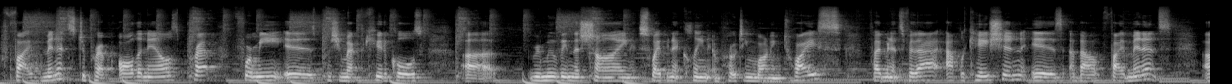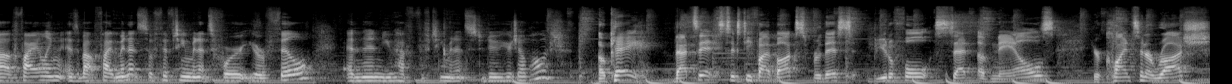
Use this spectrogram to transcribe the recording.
five minutes to prep all the nails. Prep for me is pushing back the cuticles, uh, removing the shine, swiping it clean, and protein bonding twice. Five minutes for that. Application is about five minutes. Uh, filing is about five minutes, so 15 minutes for your fill, and then you have 15 minutes to do your gel polish. Okay, that's it. 65 bucks for this beautiful set of nails. Your client's in a rush.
